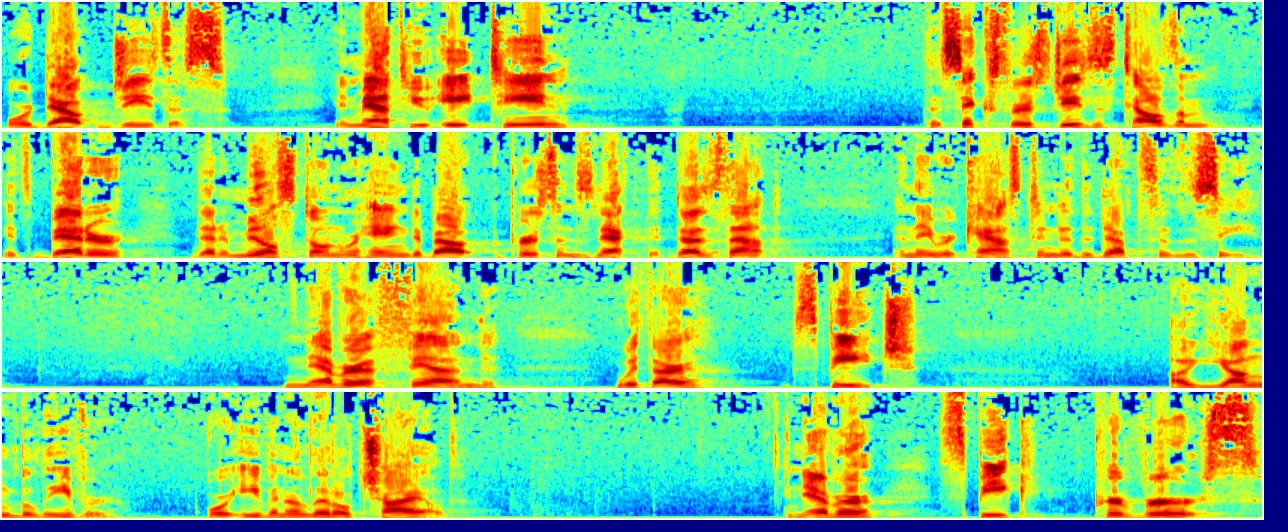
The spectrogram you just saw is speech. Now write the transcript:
or doubt Jesus. In Matthew 18, the sixth verse, Jesus tells them it's better that a millstone were hanged about a person's neck that does that, and they were cast into the depths of the sea. Never offend with our speech a young believer or even a little child. Never speak perverse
